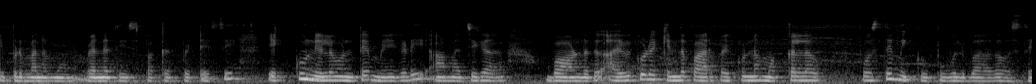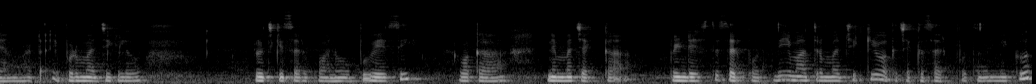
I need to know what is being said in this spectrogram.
ఇప్పుడు మనము వెన్న తీసి పక్కకు పెట్టేసి ఎక్కువ నిల్వ ఉంటే మేగడి ఆ మజ్జిగ బాగుండదు. అవి కూడా కింద పారిపోయకుండా మొక్కల్లో పోస్తే మీకు పువ్వులు బాగా వస్తాయి అన్నమాట. ఇప్పుడు మజ్జిగలో రుచికి సరిపోను ఉప్పు వేసి ఒక నిమ్మ చెక్క పిండేస్తే సరిపోతుంది. ఈ మాత్రం మజ్జిగకి ఒక చెక్క సరిపోతుంది మీకు.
